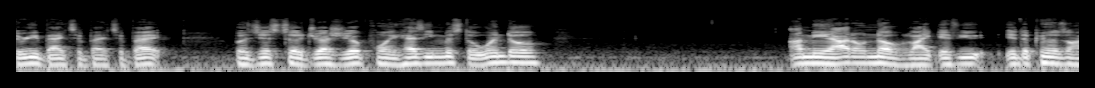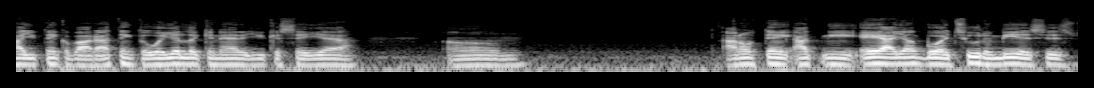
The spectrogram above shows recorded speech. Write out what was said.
three back to back to back, but just to address your point, has he missed a window? I mean, I don't know. Like, if you, it depends on how you think about it. I think the way you're looking at it, you could say, yeah. Um, I don't think. I mean, AI YoungBoy two to me is his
